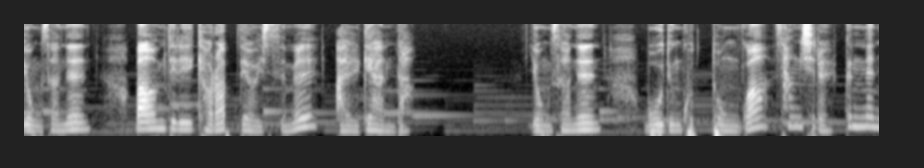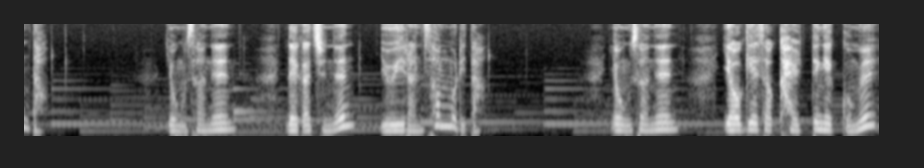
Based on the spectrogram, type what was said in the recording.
용서는 마음들이 결합되어 있음을 알게 한다. 용서는 모든 고통과 상실을 끝낸다. 용서는 내가 주는 유일한 선물이다. 용서는 여기에서 갈등의 꿈을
